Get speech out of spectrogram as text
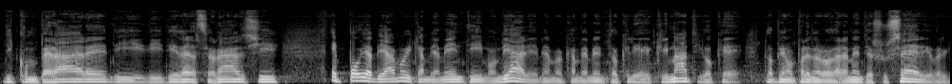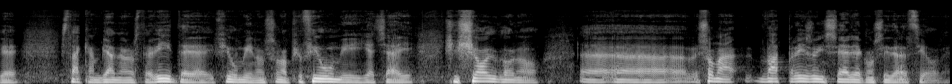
di comprare, di, di, di relazionarci. E poi abbiamo i cambiamenti mondiali, abbiamo il cambiamento climatico che dobbiamo prenderlo veramente sul serio perché sta cambiando le nostre vite, i fiumi non sono più fiumi, i ghiacciai si sciolgono, eh, eh, insomma va preso in seria considerazione.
